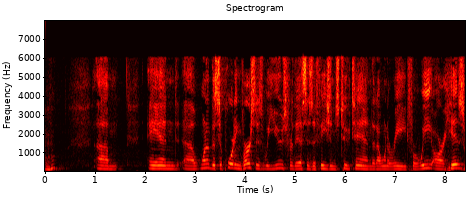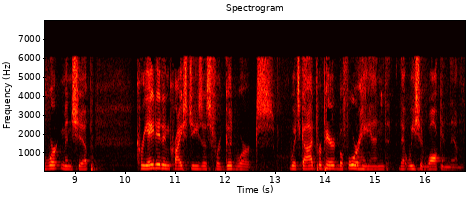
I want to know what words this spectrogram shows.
Mm-hmm. Um, and uh, one of the supporting verses we use for this is Ephesians 2:10 that I want to read. For we are His workmanship, created in Christ Jesus for good works, which God prepared beforehand that we should walk in them.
